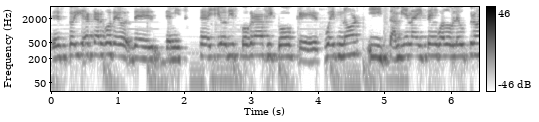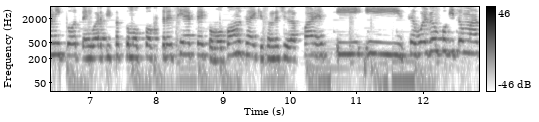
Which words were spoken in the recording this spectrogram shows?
estoy a cargo de, de, mi sello discográfico que es Wave North y también ahí tengo a W Crónico, tengo artistas como POC 37, como Bonsai que son de Ciudad Juárez y, se vuelve un poquito más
